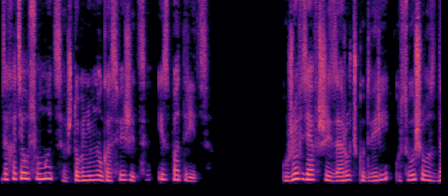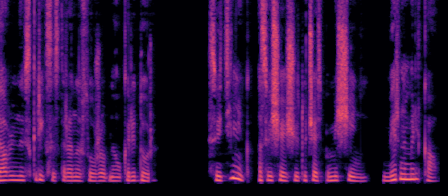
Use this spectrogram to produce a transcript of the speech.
Захотелось умыться, чтобы немного освежиться и взбодриться. Уже взявшись за ручку двери, услышал сдавленный вскрик со стороны служебного коридора. Светильник, освещающий эту часть помещения, мерно мелькал,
